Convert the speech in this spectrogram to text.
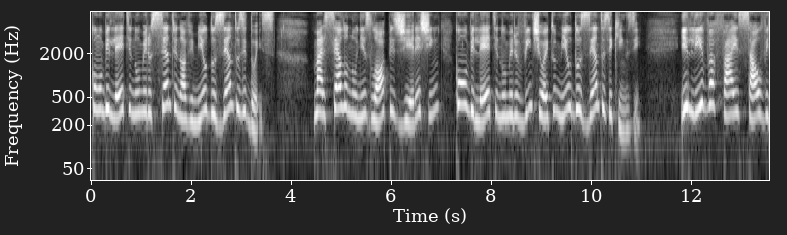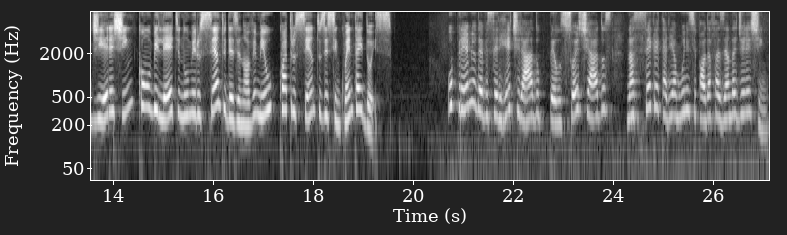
com o bilhete número 109.202. Marcelo Nunes Lopes, de Erechim, com o bilhete número 28.215. E Liva Faz Salve de Erechim, com o bilhete número 119.452. O prêmio deve ser retirado pelos sorteados na Secretaria Municipal da Fazenda de Erechim.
